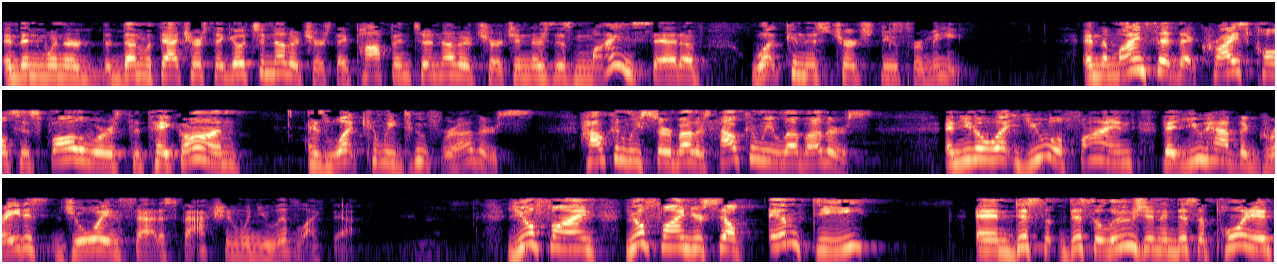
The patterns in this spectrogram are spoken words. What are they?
and then when they're done with that church, they go to another church. They pop into another church. And there's this mindset of what can this church do for me? And the mindset that Christ calls his followers to take on is what can we do for others? How can we serve others? How can we love others? And you know what? You will find that you have the greatest joy and satisfaction when you live like that. You'll find, you'll find yourself empty and dis- disillusioned and disappointed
